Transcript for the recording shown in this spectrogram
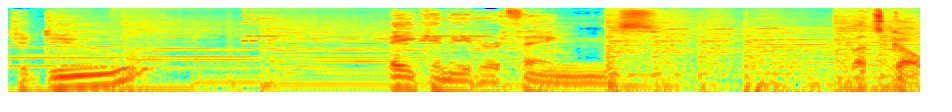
to do Baconator things. Let's go.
